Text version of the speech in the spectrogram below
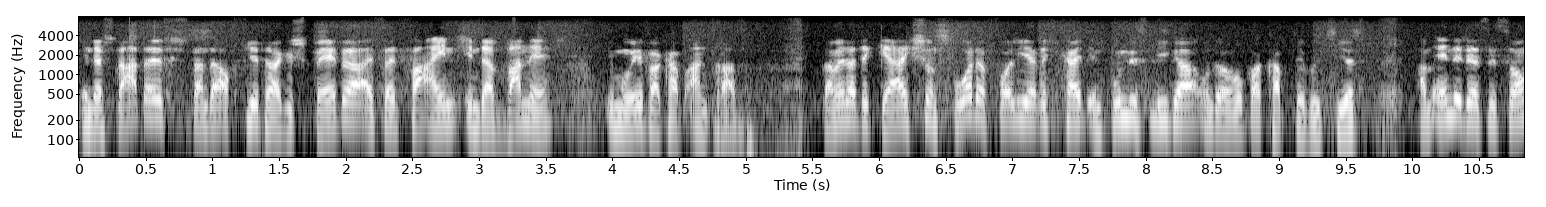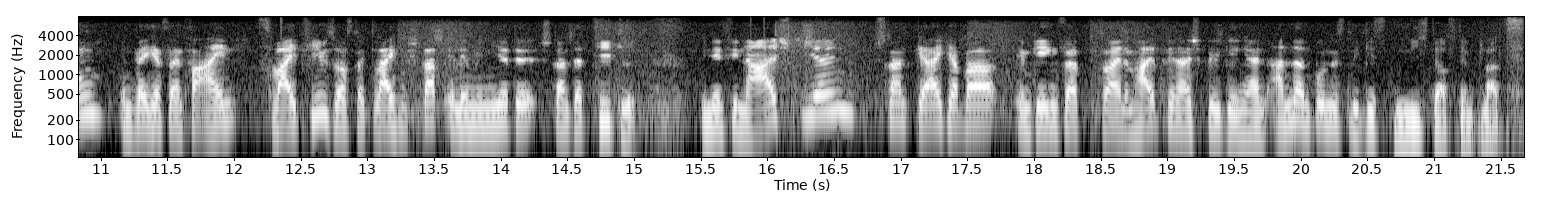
In der Startelf stand er auch vier Tage später, als sein Verein in der Wanne im UEFA Cup antrat. Damit hatte Gerch schon vor der Volljährigkeit in Bundesliga und Europacup debütiert. Am Ende der Saison, in welcher sein Verein zwei Teams aus der gleichen Stadt eliminierte, stand der Titel. In den Finalspielen stand Gerch aber im Gegensatz zu einem Halbfinalspiel gegen einen anderen Bundesligisten nicht auf dem Platz.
